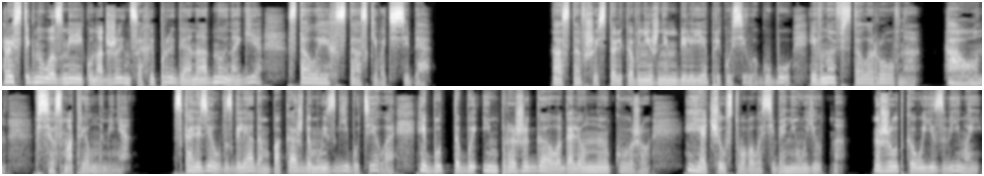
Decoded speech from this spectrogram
расстегнула змейку на джинсах и, прыгая на одной ноге, стала их стаскивать с себя. Оставшись только в нижнем белье, прикусила губу и вновь встала ровно, а он все смотрел на меня скользил взглядом по каждому изгибу тела и будто бы им прожигал оголенную кожу, я чувствовала себя неуютно, жутко уязвимой,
